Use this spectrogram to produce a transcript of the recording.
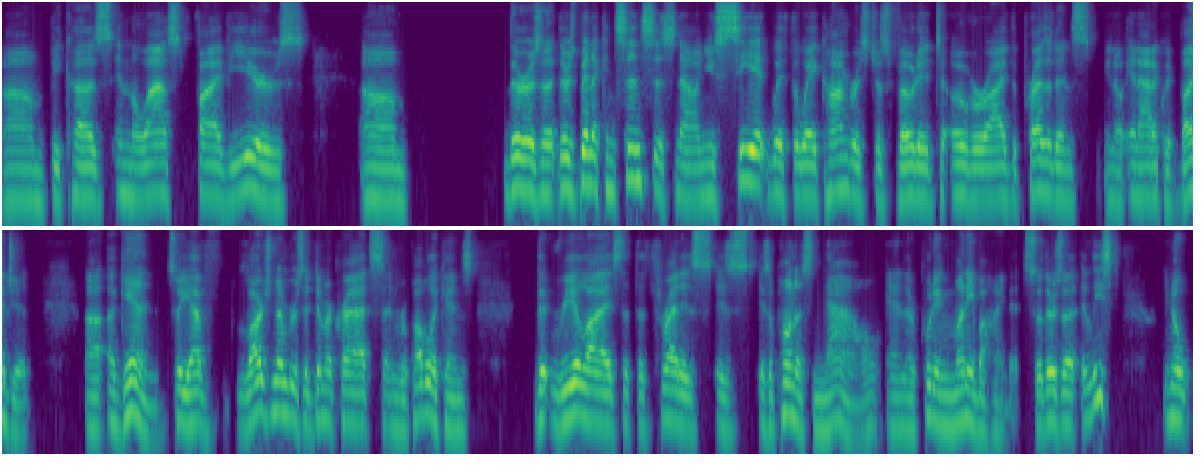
um, because in the last five years, um, there is a there's been a consensus now, and you see it with the way Congress just voted to override the president's you know inadequate budget uh, again. So you have large numbers of Democrats and Republicans that realize that the threat is is is upon us now, and they're putting money behind it. So there's a at least you know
